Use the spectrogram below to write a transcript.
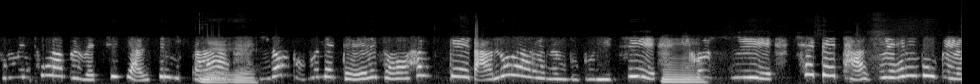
국민 통합을 외치지 않습니까? 예, 예. 이런 부분에 대해서 함께 나눠야 하는 부분이지 음. 이것이 최대 다수의 행복을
